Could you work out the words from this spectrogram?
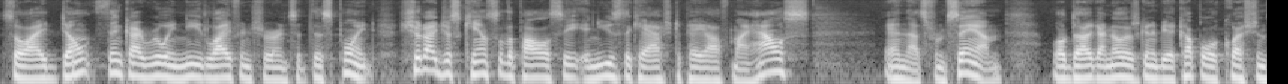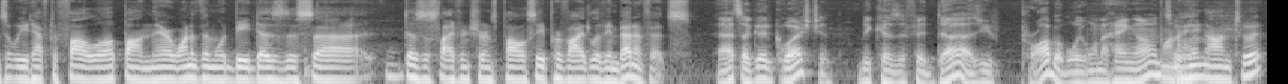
so I don't think I really need life insurance at this point. Should I just cancel the policy and use the cash to pay off my house? And that's from Sam. Well, Doug, I know there's going to be a couple of questions that we'd have to follow up on there. One of them would be, does this uh, does this life insurance policy provide living benefits? That's a good question because if it does, you probably want to hang on Want to to it. hang on to it?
